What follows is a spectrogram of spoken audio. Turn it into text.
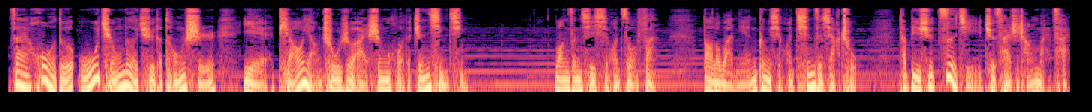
在获得无穷乐趣的同时，也调养出热爱生活的真性情。汪曾祺喜欢做饭，到了晚年更喜欢亲自下厨，他必须自己去菜市场买菜。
